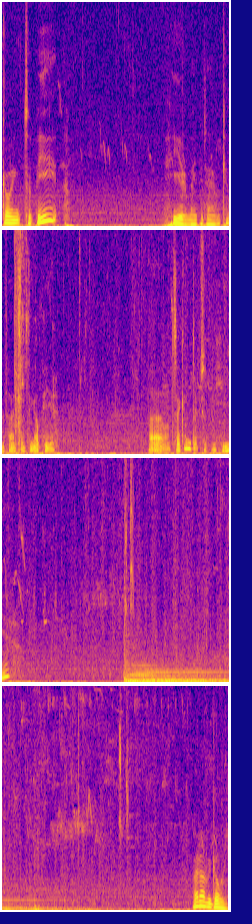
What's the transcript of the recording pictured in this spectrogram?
going to be here. Maybe there we can find something up here. Uh, one second, that should be here. Where are we going?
